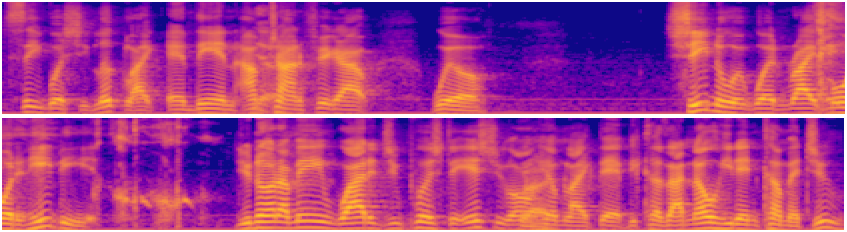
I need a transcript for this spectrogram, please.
see what she looked like and then I'm Yeah. trying to figure out well she knew it wasn't right more than he did. You know what I mean? Why did you push the issue on Right. him like that? Because I know he didn't come at you.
